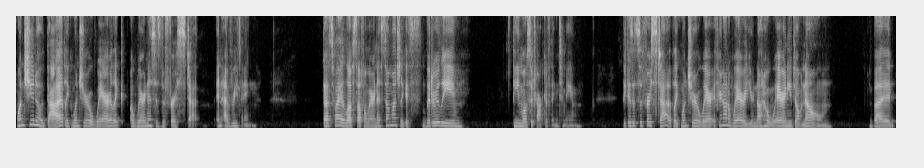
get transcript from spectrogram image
once you know that, like, once you're aware, like, awareness is the first step in everything. That's why I love self awareness so much. Like, it's literally the most attractive thing to me because it's the first step. Like, once you're aware, if you're not aware, you're not aware and you don't know. But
